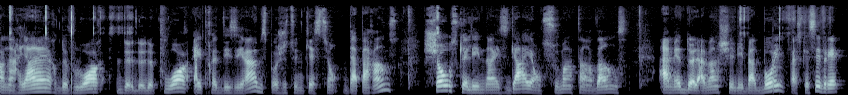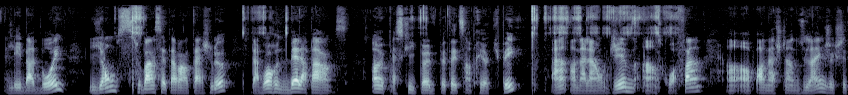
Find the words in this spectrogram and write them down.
en arrière de vouloir, de, pouvoir être désirable. Ce n'est pas juste une question d'apparence, chose que les nice guys ont souvent tendance à mettre de l'avant chez les bad boys, parce que c'est vrai, les bad boys, ils ont souvent cet avantage-là d'avoir une belle apparence. Un, parce qu'ils peuvent peut-être s'en préoccuper, hein, en allant au gym, en se coiffant, en, achetant du linge, etc.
